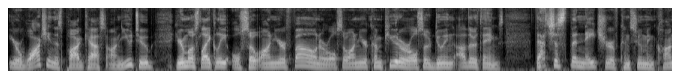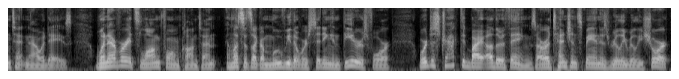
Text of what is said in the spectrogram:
you're watching this podcast on YouTube, you're most likely also on your phone or also on your computer, or also doing other things. That's just the nature of consuming content nowadays. Whenever it's long form content, unless it's like a movie that we're sitting in theaters for, we're distracted by other things. Our attention span is really, really short.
